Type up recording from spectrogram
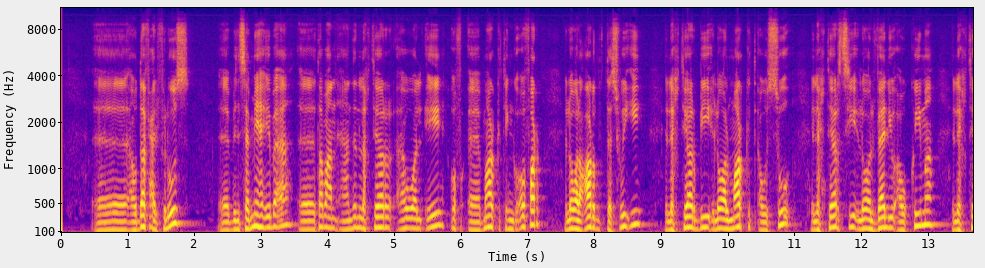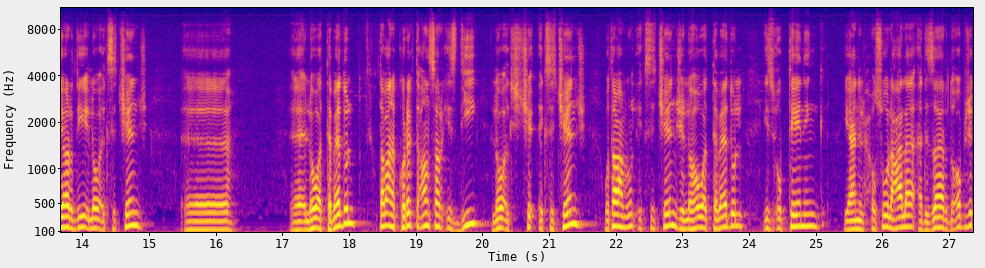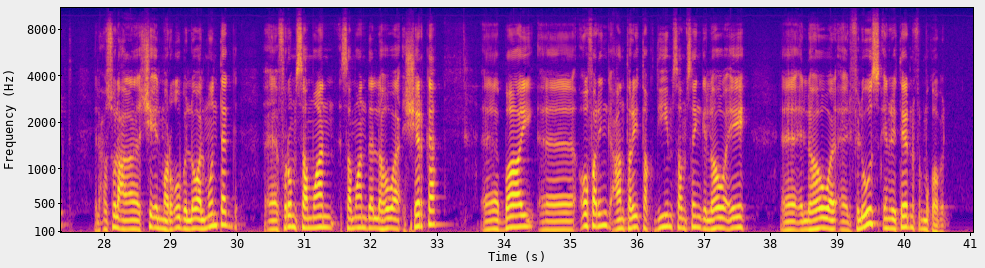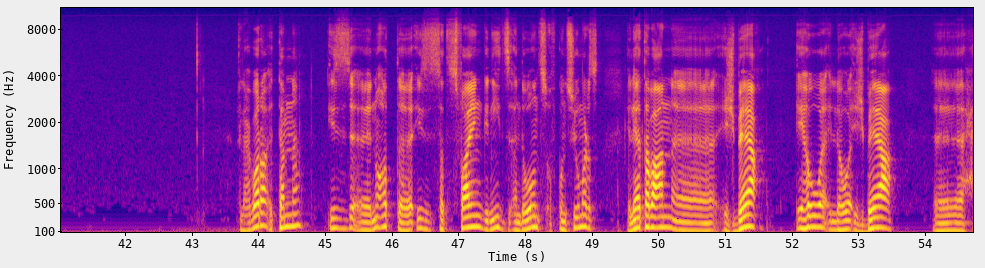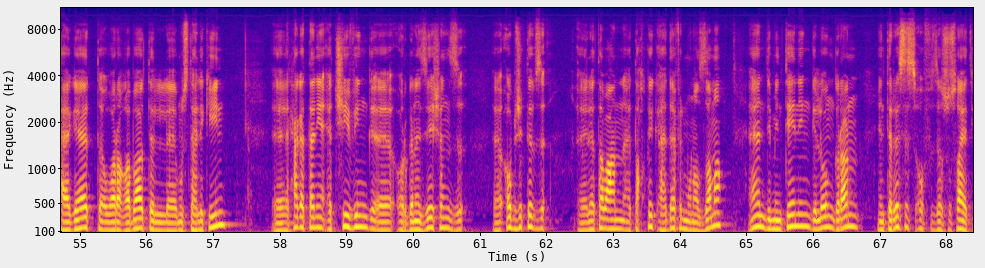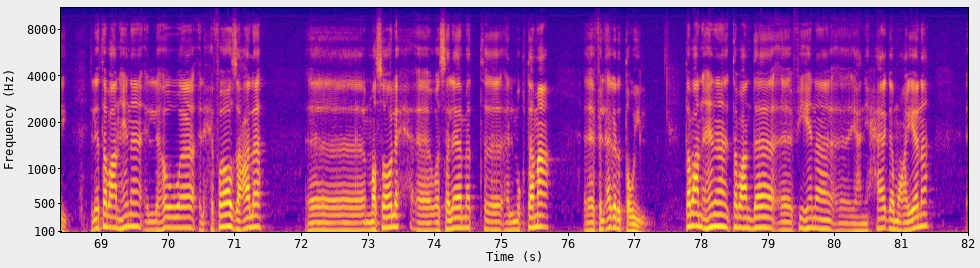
أو دفع الفلوس. بنسميها إيه بقى؟ طبعا عندنا الاختيار أول A marketing offer اللي هو العرض التسويقي. الاختيار B اللي هو ال market أو السوق. الاختيار C اللي هو ال value أو قيمة. الاختيار D اللي هو exchange اللي هو التبادل. طبعا ال correct answer is D اللي هو exchange وطبعا بنقول exchange اللي هو التبادل is obtaining يعني الحصول على a desired object الحصول على الشيء المرغوب اللي هو المنتج from someone someone ده اللي هو الشركة by offering عن طريق تقديم something اللي هو إيه اللي هو الفلوس in return في المقابل. العبارة الثامنه is نقط is satisfying needs and wants of consumers اللي هي طبعا إشباع. إيه هو؟ اللي هو إشباع حاجات ورغبات المستهلكين. الحاجة التانية achieving organizations objectives اللي طبعا تحقيق أهداف المنظمة. And maintaining long run interests of the society. اللي طبعا هنا اللي هو الحفاظ على مصالح وسلامة المجتمع في الأجل الطويل. طبعا هنا طبعا ده في هنا يعني حاجة معينة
